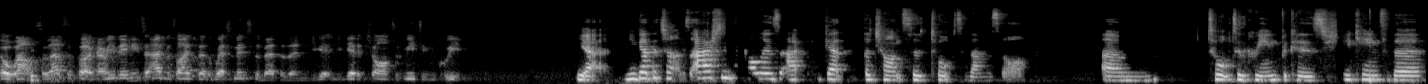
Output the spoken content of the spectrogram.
Oh wow! So that's a perk. I mean, they need to advertise that at Westminster better. Then you get you get a chance of meeting the Queen yeah, you get the chance. Actually, scholars get the chance to talk to them as well. Um, talk to the Queen because she came to the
